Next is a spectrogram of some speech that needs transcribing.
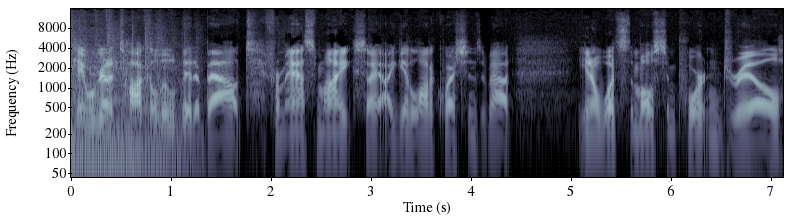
Okay, we're going to talk a little bit about, from Ask Mike's, I, I, get a lot of questions about, you know, what's the most important drill?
